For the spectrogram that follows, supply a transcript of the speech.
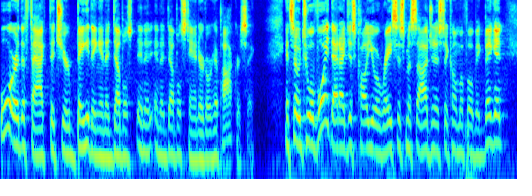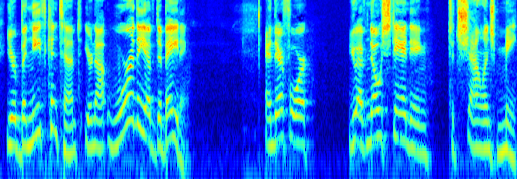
or the fact that you're bathing in a double in a, in a double standard or hypocrisy. And so to avoid that, I just call you a racist, misogynistic, homophobic bigot. You're beneath contempt. You're not worthy of debating. And therefore, you have no standing to challenge me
